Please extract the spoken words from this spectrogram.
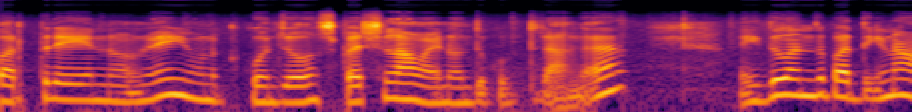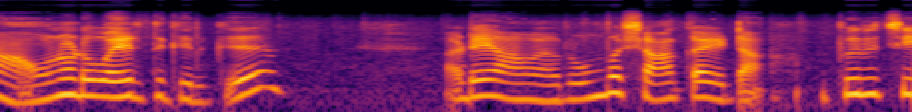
பர்த்டேன்னொடனே இவனுக்கு கொஞ்சம் ஸ்பெஷலாக வாங்கிட்டு வந்து கொடுத்துட்டாங்க. இது வந்து பார்த்திங்கன்னா அவனோட உயரத்துக்கு இருக்குது அப்படியே அவன் ரொம்ப ஷாக் ஆகிட்டான் பிரித்து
